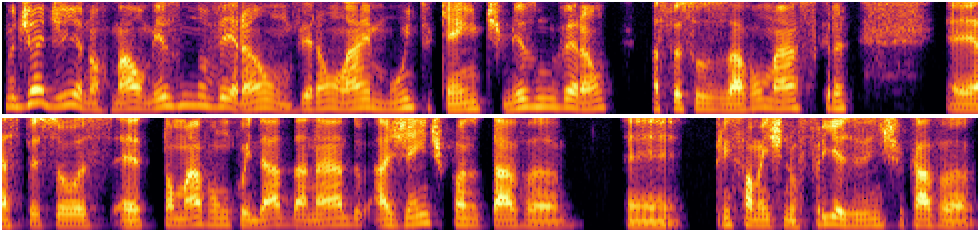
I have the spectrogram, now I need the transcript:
no dia a dia normal, mesmo no verão, verão lá é muito quente, mesmo no verão as pessoas usavam máscara é, as pessoas é, tomavam um cuidado danado. A gente, quando estava, é, principalmente no frio, às vezes a gente ficava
